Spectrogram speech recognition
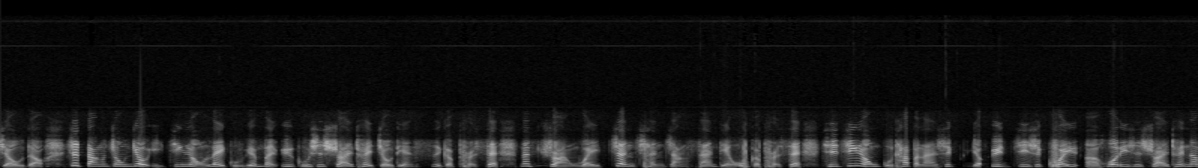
修的。这当中又以金融类股原本预估是衰退九点四个 percent，那转为正成长三点五个 percent。其实金融股它本来是有预计是亏呃获利是衰退，那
